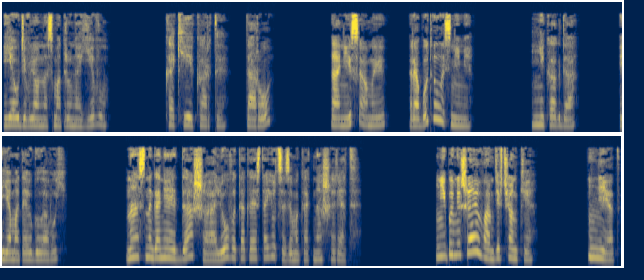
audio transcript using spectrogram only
Я удивленно смотрю на Еву. «Какие карты? Таро?» «Они самые. Работала с ними?» «Никогда». Я мотаю головой. Нас нагоняет Даша, а Лёва так и остается замыкать наш ряд. «Не помешаю вам, девчонки?» «Нет».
